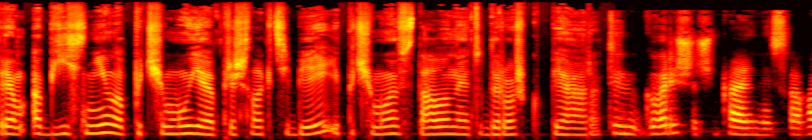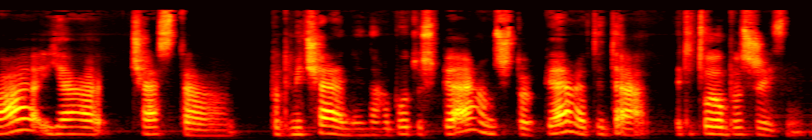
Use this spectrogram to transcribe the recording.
прям объяснило, почему я пришла к тебе и почему я встала на эту дорожку пиара. Ты говоришь очень правильные слова. Я часто подмечаю на работу с пиаром, что пиар — это, да, это твой образ жизни.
